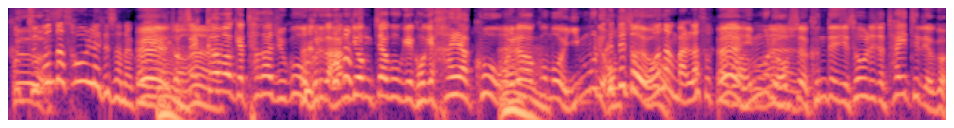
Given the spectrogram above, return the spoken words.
그 두 분 다 서울예대잖아. 예, 그러니까. 좀 새까맣게 타가지고 그리고 안경 자국에 거기 하얗고 뭐 음. 이래갖고 뭐 인물이 그때 없어요. 또 워낙 말랐었다고. 예, 하고. 인물이 예. 없어요. 근데 이제 서울예전 타이틀이에요. 그-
